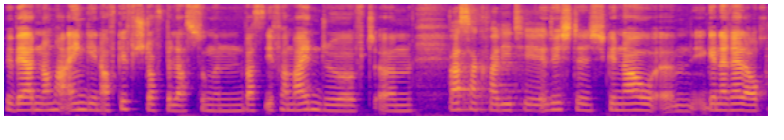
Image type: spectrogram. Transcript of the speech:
Wir werden nochmal eingehen auf Giftstoffbelastungen, was ihr vermeiden dürft. Ähm, Wasserqualität. Richtig, genau. Ähm, generell auch,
